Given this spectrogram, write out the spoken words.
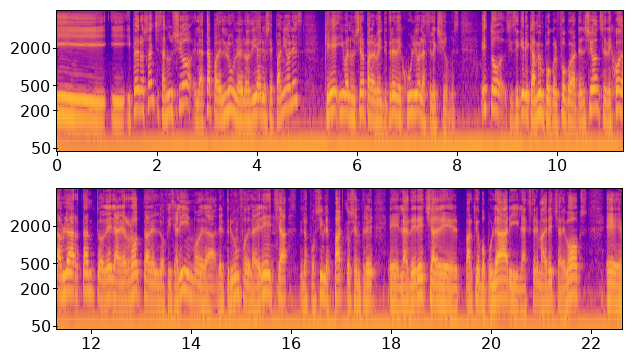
Y, Pedro Sánchez anunció en la etapa del lunes de los diarios españoles que iba a anunciar para el 23 de julio las elecciones. Esto, si se quiere, cambió un poco el foco de atención, se dejó de hablar tanto de la derrota del oficialismo, del triunfo de la derecha, de los posibles pactos entre eh, la derecha del Partido Popular y la extrema derecha de Vox, eh,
